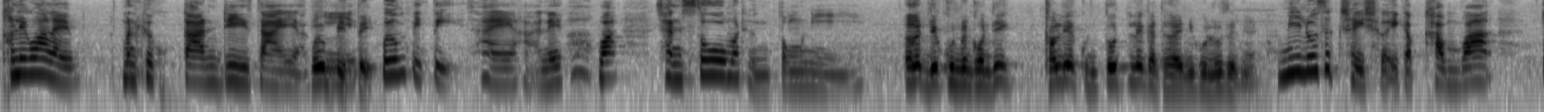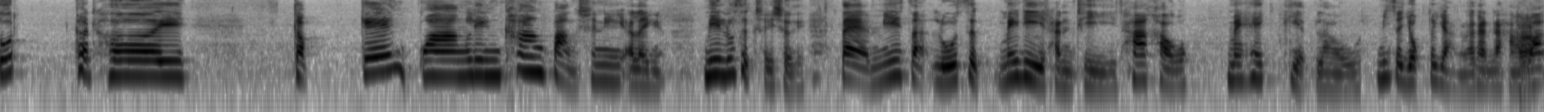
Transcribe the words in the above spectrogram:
เขาเรียกว่าอะไร มันคือการดีใจอะปลื้มปิพี่ติ ปลื้มปิติใช่ค่ะอันนี้ว่าฉันสู้มาถึงตรงนี้ เออเดี๋ยวคุณเป็นคนที่เขาเรียกคุณตุ๊ดเรียกกระเทยนี่คุณรู้สึกไง มีรู้สึกเฉยๆกับคำว่า ตุ๊ดกระเทย กับเก้งกวางลิงข้างป่างชะนีอะไรเงี้ยมีรู้สึกเฉยๆแต่มีจะรู้สึกไม่ดีทันที ถ้าเขาไม่ให้เกียรติเรา มีจะยกตัวอย่างแล้วกันนะคะครับ ว่า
